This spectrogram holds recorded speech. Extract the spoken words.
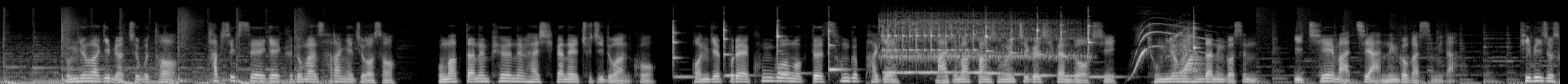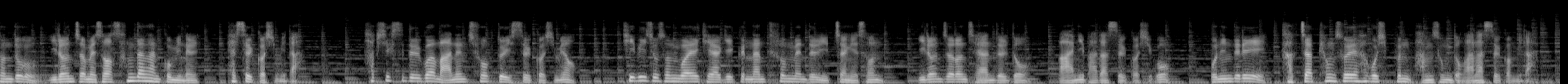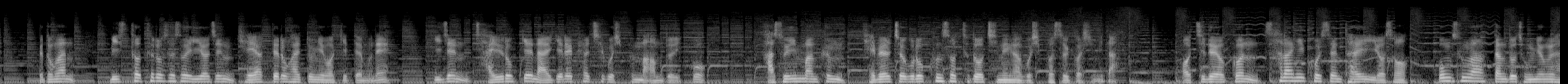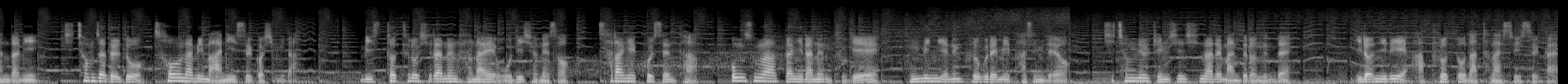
종영하기 몇 주부터 탑식스에게 그동안 사랑해 주어서 고맙다는 표현을 할 시간을 주지도 않고 번개불에 콩 구워 먹듯 성급하게 마지막 방송을 찍을 시간도 없이 종영을 한다는 것은 이치에 맞지 않는 것 같습니다. TV조선도 이런 점에서 상당한 고민을 했을 것입니다. 탑식스들과 많은 추억도 있을 것이며 TV조선과의 계약이 끝난 트롯맨들 입장에선 이런저런 제안들도 많이 받았을 것이고 본인들이 각자 평소에 하고 싶은 방송도 많았을 겁니다. 그동안 미스터 트롯에서 이어진 계약대로 활동해왔기 때문에 이젠 자유롭게 날개를 펼치고 싶은 마음도 있고 가수인 만큼 개별적으로 콘서트도 진행하고 싶었을 것입니다. 어찌되었건 사랑이 콜센터에 이어서 뽕숭아 학당도 종영을 한다니 시청자들도 서운함이 많이 있을 것입니다. 미스터 트롯이라는 하나의 오디션에서 사랑의 콜센터, 뽕숭아 학당이라는 두 개의 국민 예능 프로그램이 파생되어 시청률 갱신 신화를 만들었는데 이런 일이 앞으로 또 나타날 수 있을까요?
